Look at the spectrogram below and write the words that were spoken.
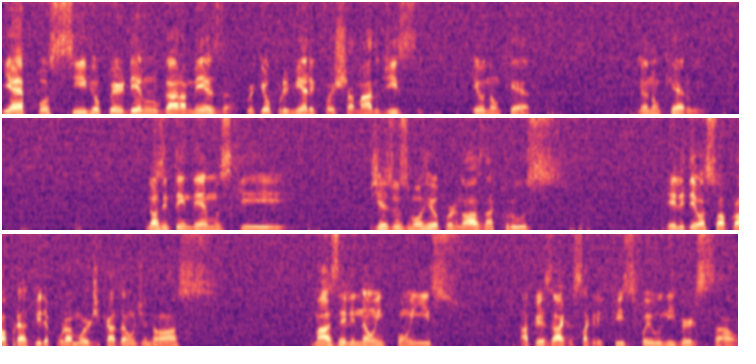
E é possível perder um lugar à mesa, porque o primeiro que foi chamado disse: Eu não quero, eu não quero ir. Nós entendemos que Jesus morreu por nós na cruz, ele deu a sua própria vida por amor de cada um de nós, mas ele não impõe isso, apesar que o sacrifício foi universal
